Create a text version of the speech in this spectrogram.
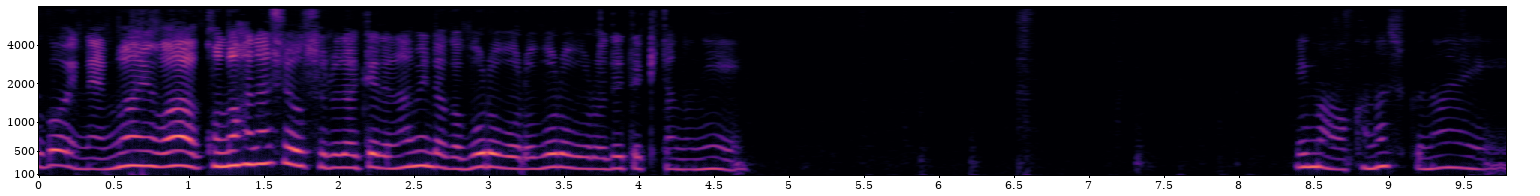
すごいね。前はこの話をするだけで涙がボロボロボロボロ出てきたのに今は悲しくない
